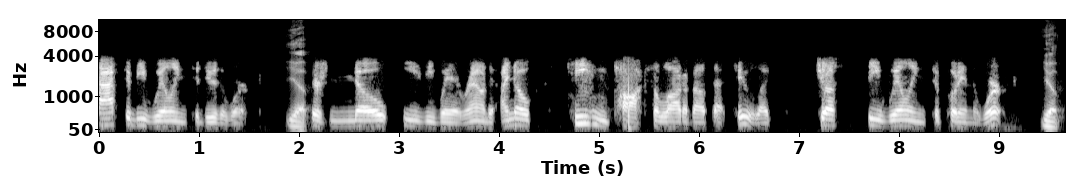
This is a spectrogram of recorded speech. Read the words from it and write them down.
have to be willing to do the work yep, there's no easy way around it. I know Keaton talks a lot about that too. Like, just be willing to put in the work. Yep.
